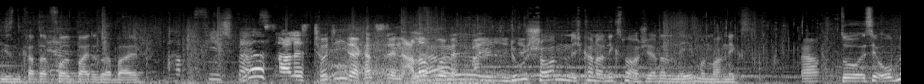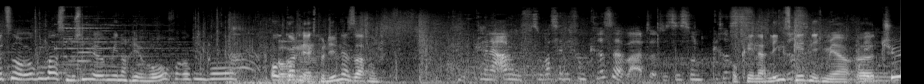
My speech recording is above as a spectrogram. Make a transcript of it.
Die sind gerade da voll beide dabei. Hab viel Spaß. Das ist alles Tutti, da kannst du in aller Ruhe mit Ja, du schon, ich kann halt nichts machen. Ich stehe da daneben und mach nichts. Ja. So, ist hier oben jetzt noch irgendwas? Müssen wir irgendwie noch hier hoch irgendwo? Oh Gott, hier explodieren ja Sachen. Keine Ahnung, sowas hätte ich von Chris erwartet. Das ist so ein Chris. Okay, nach links Chris geht nicht mehr. Äh, tschüss.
